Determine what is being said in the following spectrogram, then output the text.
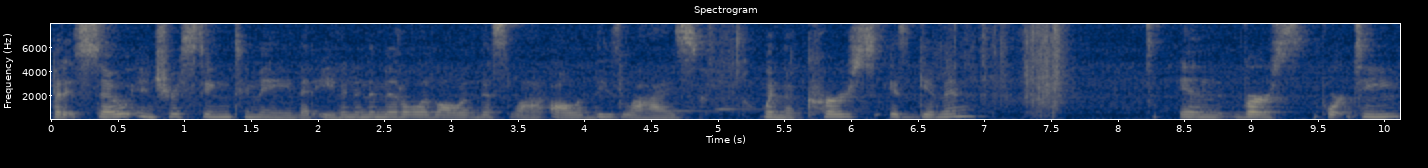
But it's so interesting to me that even in the middle of all of this lie, all of these lies, when the curse is given in verse 14,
